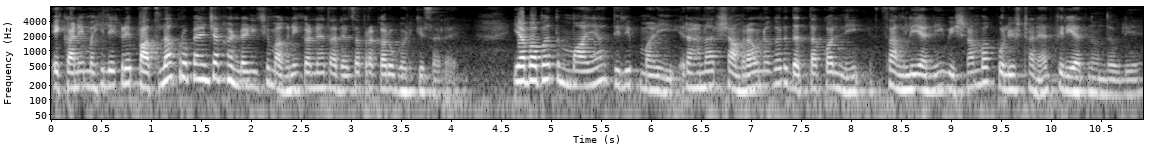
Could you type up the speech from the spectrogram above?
एकाने महिलेकडे पाच लाख रुपयांच्या खंडणीची मागणी करण्यात आल्याचा प्रकार उघडकीस आला आहे याबाबत माया दिलीप माळी राहणार शामरावनगर दत्ता कॉलनी सांगली यांनी विश्रामबाग पोलीस ठाण्यात फिर्याद नोंदवली आहे.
